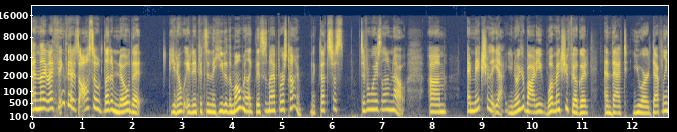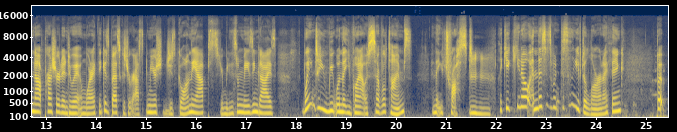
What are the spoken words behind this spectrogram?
And like, I think that it's also let them know that you know, and if it's in the heat of the moment, like this is my first time. Like that's just different ways to let them know. Um, and make sure that yeah, you know your body, what makes you feel good, and that you are definitely not pressured into it. And what I think is best, because you're asking me, you should just go on the apps. You're meeting some amazing guys. Wait until you meet one that you've gone out with several times and that you trust. Mm-hmm. Like you, you know, and this is when this is something you have to learn. I think, but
